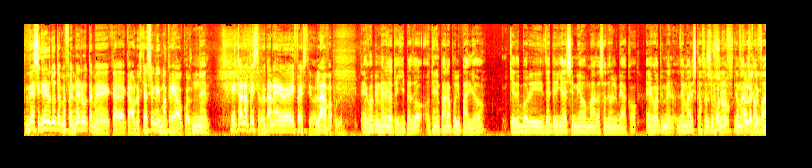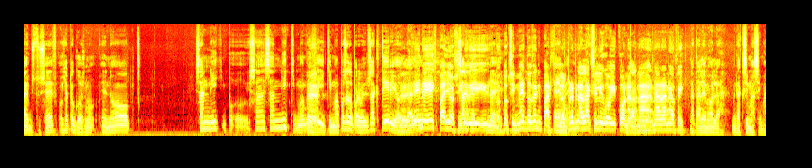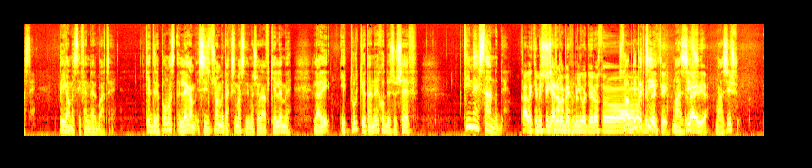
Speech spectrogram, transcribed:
Δεν συγκρίνεται ούτε με Φενέρ ούτε με Κάουνας. Κι ας είναι μακριά ο κόσμος. Ναι. Ήταν απίστευτο. Ήταν ε, ηφαίστειο. Λάβα που λέμε. Εγώ επιμένω για το γήπεδο ότι είναι πάρα πολύ παλιό και δεν, μπορεί, δεν ταιριάζει σε μια ομάδα σαν τον Ολυμπιακό. Εγώ επιμένω. Δεν μου αρέσει καθόλου Συμφωνώ. το σεφ. Δεν μου Αυτό αρέσει λέω τα κι vibes του σεφ. Όχι από τον κόσμο. Ενώ. Σαν νίκη. Σαν, σαν νίκημα. Ναι. Όχι νίκημα. Πώς να το πω, ρε παιδί, μου, σαν κτίριο. δηλαδή. είναι, έχει παλιώσει. Σαν Είναι, να- ναι. το, το τσιμέντο δεν υπάρχει Ε, πλέον. ναι. Πρέπει να αλλάξει λίγο η εικόνα Τα- του, να, να ανανεωθεί. Να τα λέμε όλα. Μεταξύ μας είμαστε. Πήγαμε στη Φενέρμπατσε. Και ντρεπόμαστε. Λέγαμε, συζητούσαμε μεταξύ μας τη δημοσιογράφη και λέμε. Δηλαδή, οι Τούρκοι όταν έρχονται στο σεφ, τι να αισθάνονται; Καλά, και εμείς Σε πηγαίναμε αυτό που- μέχρι πριν λίγο καιρό στο. στο Αμπτή Πεκτσί. Πεκτσί. Μαζί, τα σου, ίδια. μαζί σου.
